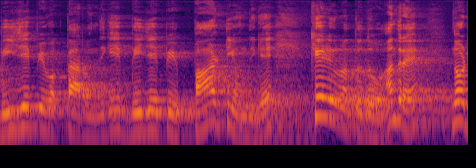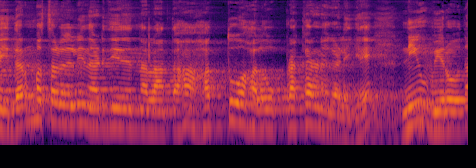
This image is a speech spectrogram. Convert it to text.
ಬಿ ಜೆ ಪಿ ವಕ್ತಾರರೊಂದಿಗೆ ಬಿ ಜೆ ಪಿ ಪಾರ್ಟಿಯೊಂದಿಗೆ ಕೇಳಿರುವಂಥದ್ದು ಅಂದರೆ ನೋಡಿ, ಧರ್ಮಸ್ಥಳದಲ್ಲಿ ನಡೆದಿದೆನ್ನಲ್ಲಂತಹ ಹತ್ತು ಹಲವು ಪ್ರಕರಣಗಳಿಗೆ ನೀವು ವಿರೋಧ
